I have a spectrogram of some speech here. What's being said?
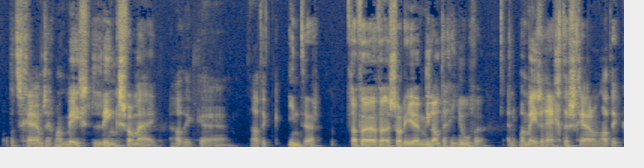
op het scherm, zeg maar, meest links van mij had ik, had ik Inter. Of, sorry, Milan tegen Juve. En op mijn meest rechter scherm had ik,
